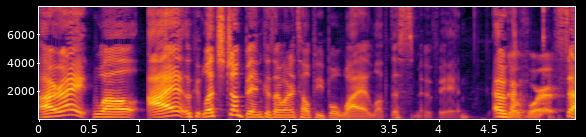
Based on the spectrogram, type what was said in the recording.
All right. Well, I okay, let's jump in because I want to tell people why I love this movie. Okay. Go for it. So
